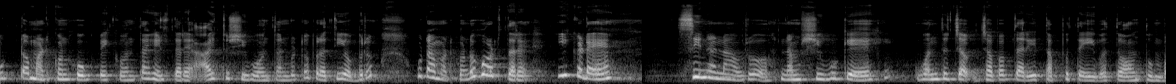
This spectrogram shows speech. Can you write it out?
ಊಟ ಮಾಡ್ಕೊಂಡು ಹೋಗಬೇಕು ಅಂತ ಹೇಳ್ತಾರೆ. ಆಯಿತು ಶಿವು ಅಂತ ಅಂದ್ಬಿಟ್ಟು ಪ್ರತಿಯೊಬ್ಬರು ಊಟ ಮಾಡಿಕೊಂಡು ಹೊರಡ್ತಾರೆ. ಈ ಕಡೆ ಸೀನಣ್ಣ ಅವರು ನಮ್ಮ ಶಿವುಗೆ ಒಂದು ಜವಾಬ್ದಾರಿ ತಪ್ಪುತ್ತೆ ಇವತ್ತು. ಅವನು ತುಂಬ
